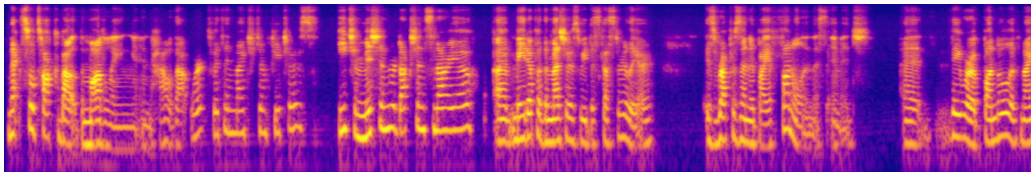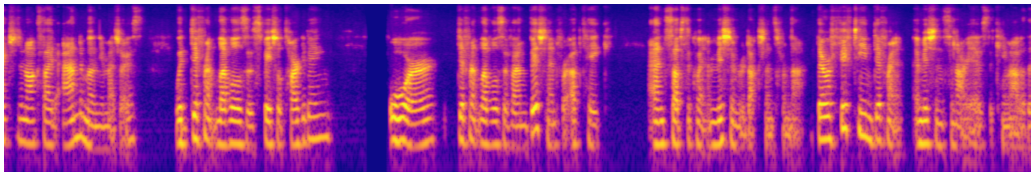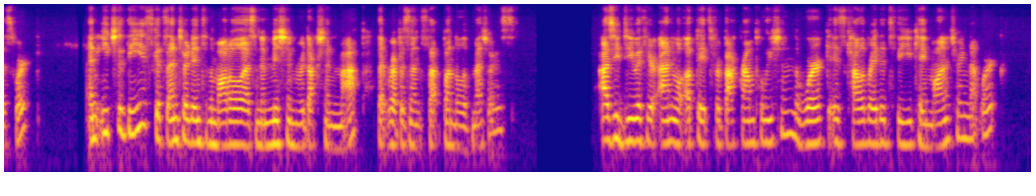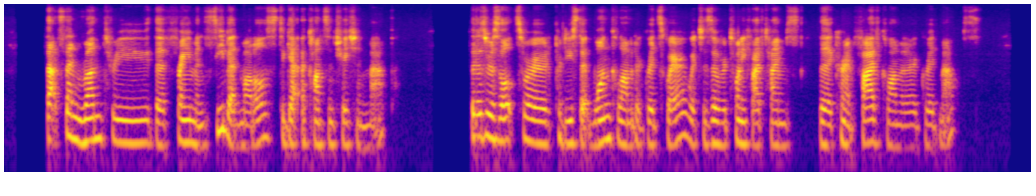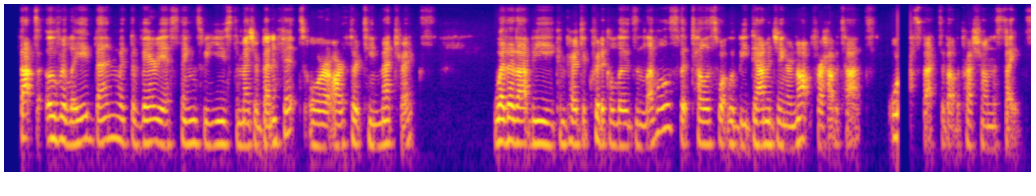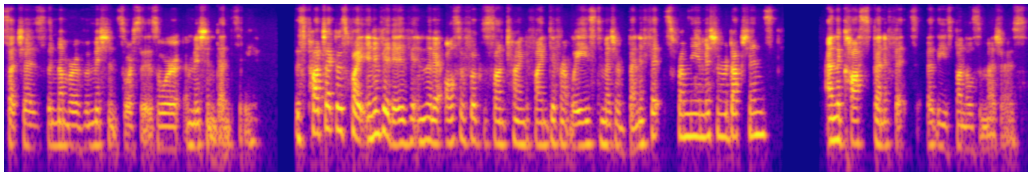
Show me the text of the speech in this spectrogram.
Next, we'll talk about the modeling and how that worked within nitrogen futures. Each emission reduction scenario, uh, made up of the measures we discussed earlier, is represented by a funnel in this image. Uh, they were a bundle of nitrogen oxide and ammonia measures with different levels of spatial targeting or different levels of ambition for uptake and subsequent emission reductions from that. There were 15 different emission scenarios that came out of this work. And each of these gets entered into the model as an emission reduction map that represents that bundle of measures. As you do with your annual updates for background pollution, the work is calibrated to the UK monitoring network. That's then run through the FRAME and CBED models to get a concentration map. Those results were produced at one kilometer grid square, which is over 25 times the current five kilometer grid maps. That's overlaid then with the various things we use to measure benefit or our 13 metrics, whether that be compared to critical loads and levels that tell us what would be damaging or not for habitats, or aspects about the pressure on the site, such as the number of emission sources or emission density. This project was quite innovative in that it also focused on trying to find different ways to measure benefits from the emission reductions and the cost benefits of these bundles of measures.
